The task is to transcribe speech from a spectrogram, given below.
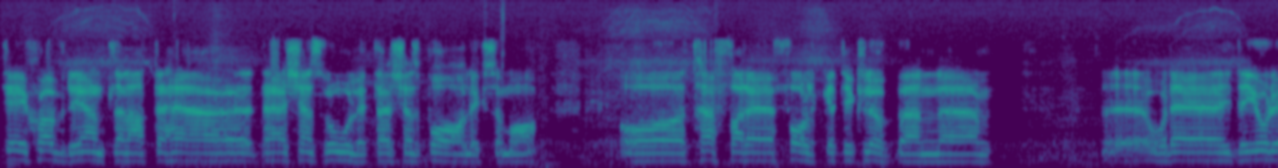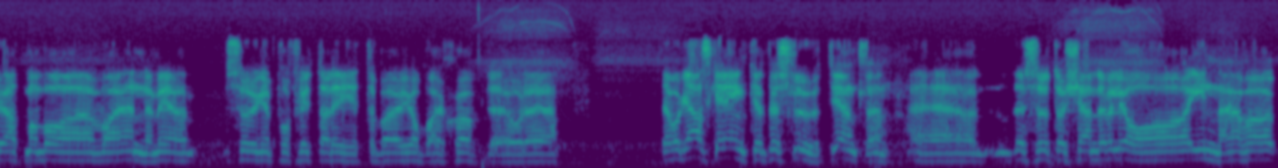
till Skövde egentligen att det här, det här känns roligt, det här känns bra liksom. Och, och träffade folket i klubben. Eh, eh, och det, det gjorde ju att man bara var ännu mer sugen på att flytta dit och börja jobba i Skövde. Och det, det var ganska enkelt beslut egentligen. Eh, dessutom kände väl jag innan jag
